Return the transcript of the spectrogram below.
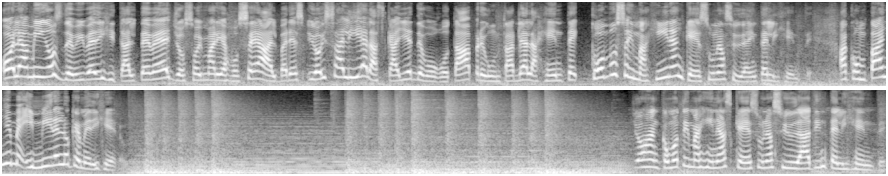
Hola amigos de Vive Digital TV, yo soy María José Álvarez y hoy salí a las calles de Bogotá a preguntarle a la gente cómo se imaginan que es una ciudad inteligente. Acompáñenme y miren lo que me dijeron. Johan, ¿cómo te imaginas que es una ciudad inteligente?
